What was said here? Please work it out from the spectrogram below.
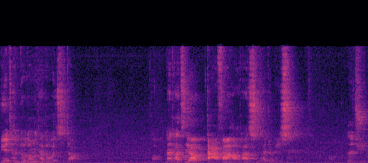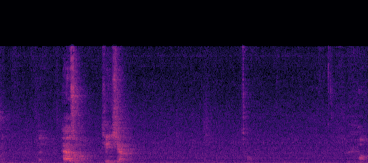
因为很多东西他都会知道。哦，那他只要打发好他吃，他就没事。哦这是巨门，对，还有什么天相？好，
